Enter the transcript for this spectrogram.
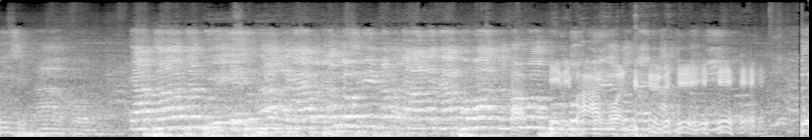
25 คนกราบเท้าท่านผู้ใหญ่ทุกท่านนะครับท่านรู้นี่รับประทานะครับ เพราะว่าจะต้องมอบตัวตนในตำแหน่ง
